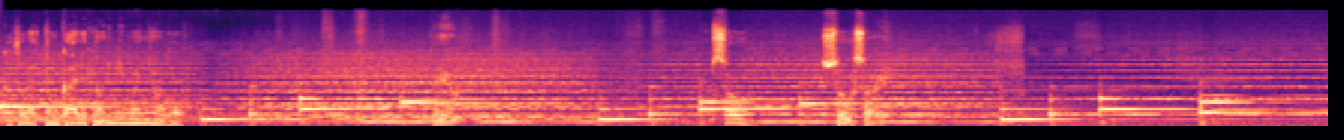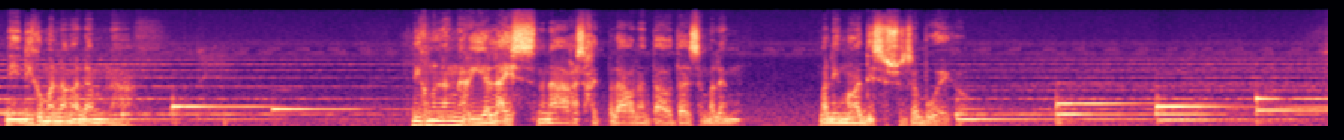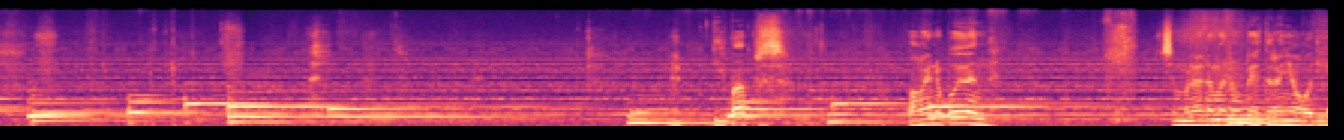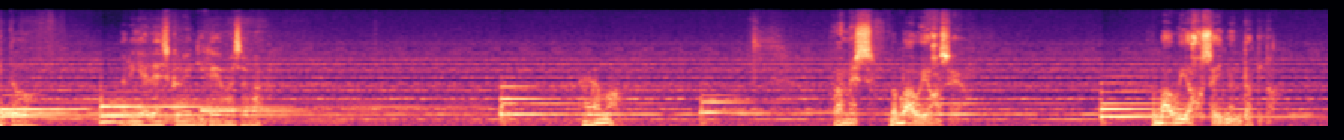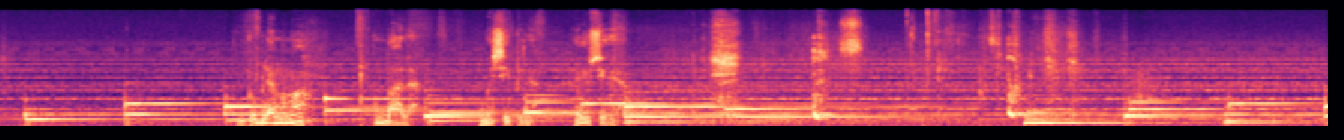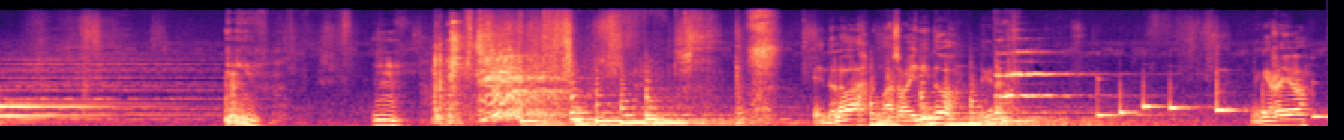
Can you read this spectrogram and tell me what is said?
Katulad ng galit ng iniwan niyo ko. So, so sorry. Ni hindi ko man lang alam na... Hindi ko man lang na-realize na nakakasakit pala ako ng tao dahil sa maling, maling mga desisyon sa buhay ko. Eh, di, Paps. Okay na po yun. Simula naman nung petra niyo ako dito, na-realize ko na hindi kayo masama. Kaya mo. Promise, babawi ako sa'yo. Babawi ako sa inyong tatlo. Yung problema mo, ang bahala. Mo isipin yan. Ayusin ko yan. Kayong dalawa, pumasok kayo dito. Halika na. Halika kayo.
